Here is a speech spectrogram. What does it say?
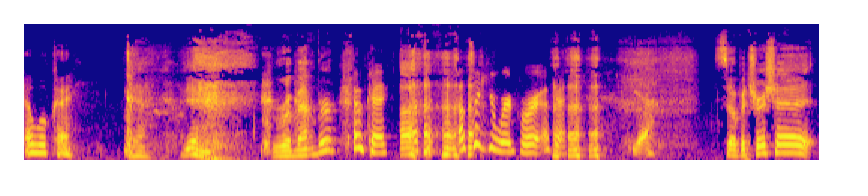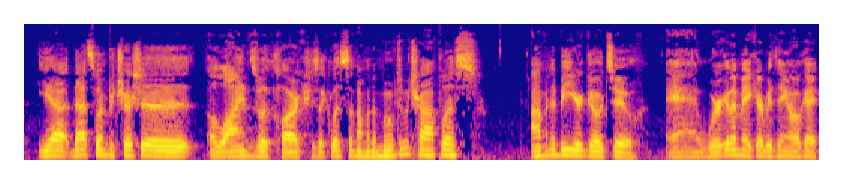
Oh, okay, Yeah, yeah. Remember? okay. I'll, t- I'll take your word for it. Okay, yeah. So Patricia, yeah, that's when Patricia aligns with Clark. She's like, "Listen, I'm going to move to Metropolis. I'm going to be your go-to, and we're going to make everything okay."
